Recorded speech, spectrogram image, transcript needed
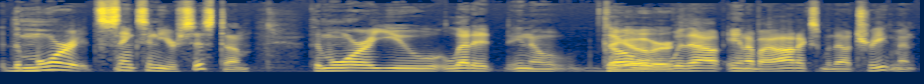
the more it sinks into your system, the more you let it, you know, go without antibiotics, and without treatment.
